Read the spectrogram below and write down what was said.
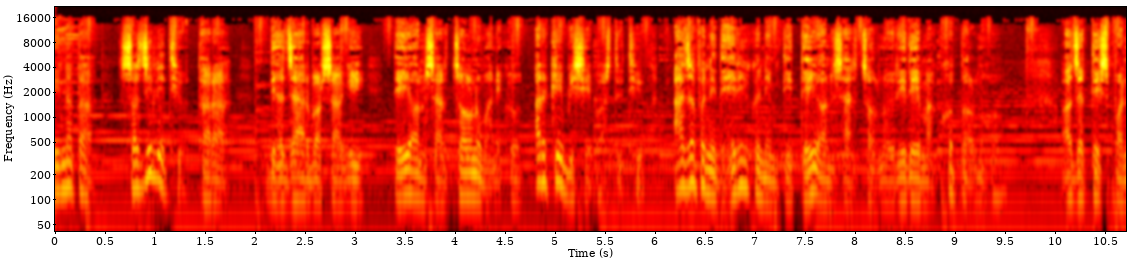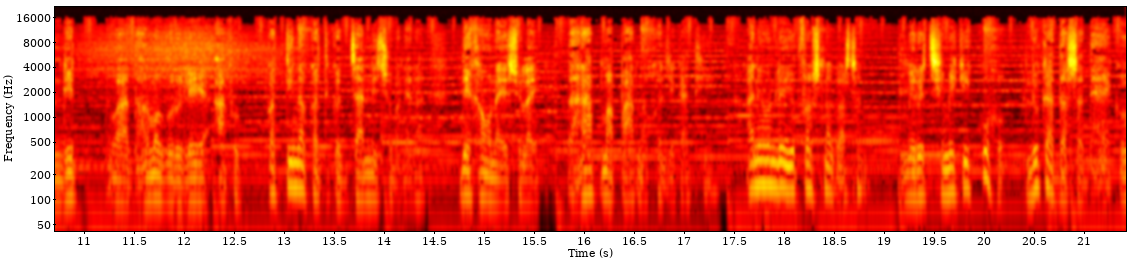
दिन त सजिलै थियो तर दुई हजार वर्ष अघि त्यही अनुसार चल्नु भनेको अर्कै विषयवस्तु थियो। आज पनि धेरैको निम्ति त्यही अनुसार चल्नु हृदयमा खोतल्नु हो। अझ त्यस पण्डित वा धर्मगुरुले आफू कति न कतिको जान्नेछु भनेर देखाउन यसोलाई धरापमा पार्न खोजेका थिए। अनि उनले यो प्रश्न गर्छन् मेरो छिमेकी को हो? लुका दश अध्यायको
